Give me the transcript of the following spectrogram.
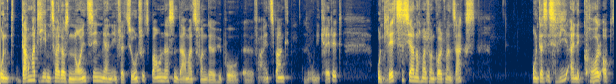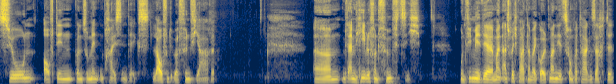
Und darum hatte ich eben 2019 mir einen Inflationsschutz bauen lassen, damals von der Hypo äh, Vereinsbank, also Unicredit, und letztes Jahr nochmal von Goldman Sachs. Und das ist wie eine Call-Option auf den Konsumentenpreisindex, laufend über fünf Jahre, ähm, mit einem Hebel von 50. Und wie mir der, mein Ansprechpartner bei Goldman jetzt vor ein paar Tagen sagte,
